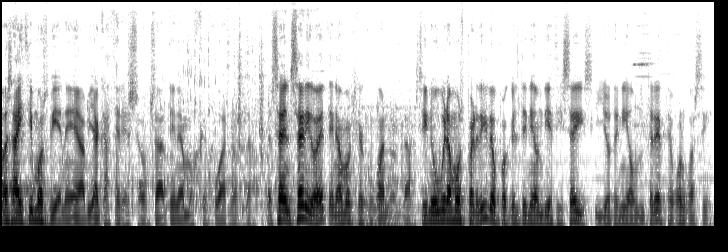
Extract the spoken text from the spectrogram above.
O sea, hicimos bien, ¿eh? Había que hacer eso. O sea, teníamos que jugárnosla. O sea, en serio, ¿eh? Teníamos que jugárnosla. Si no hubiéramos perdido porque él tenía un 16 y yo tenía un 13 o algo así.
